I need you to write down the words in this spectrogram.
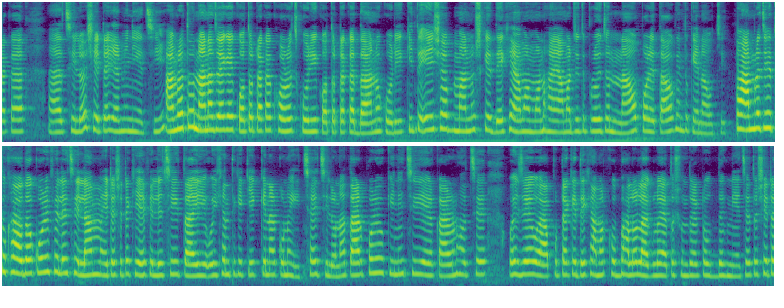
টাকা ছিল, সেটাই আমি নিয়েছি। আমরা তো নানা জায়গায় কত টাকা খরচ করি, কত টাকা দানও করি, কিন্তু এইসব মানুষকে দেখে আমার মনে হয় আমার যদি প্রয়োজন নাও পড়ে, তাও কিন্তু কেনা উচিত। তো আমরা যেহেতু খাওয়া দাওয়া করে ফেলেছিলাম, এটা সেটা খেয়ে ফেলেছি, তাই ওইখান থেকে কেক কেনার কোনো ইচ্ছাই ছিল না। তারপরেও কিনেছি, এর কারণ হচ্ছে ওই যে আপুটাকে দেখে আমার খুব ভালো লাগল, এত সুন্দর একটা উদ্যোগ নিয়েছে। তো সেটা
